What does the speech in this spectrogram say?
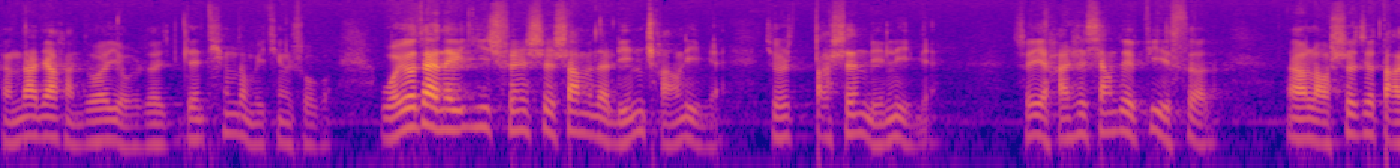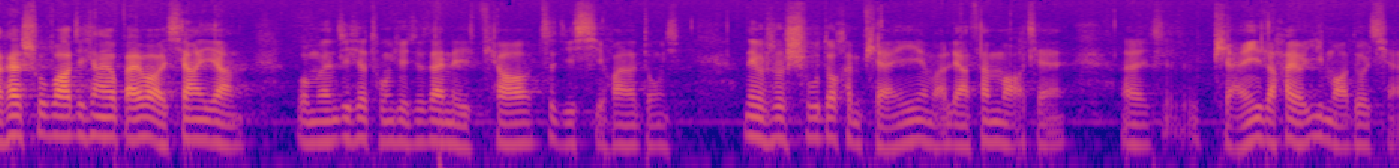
可能大家很多有的连听都没听说过。我又在那个伊春市上面的林场里面，就是大森林里面，所以还是相对闭塞的。啊，老师就打开书包，就像个百宝箱一样的，我们这些同学就在那里挑自己喜欢的东西。那个时候书都很便宜嘛，两三毛钱，呃，便宜的还有一毛多钱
